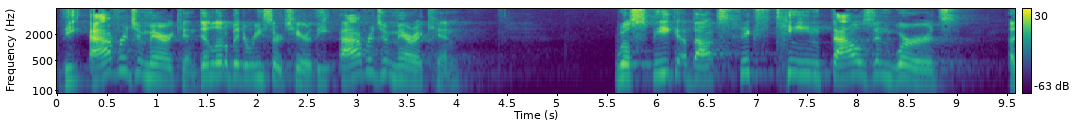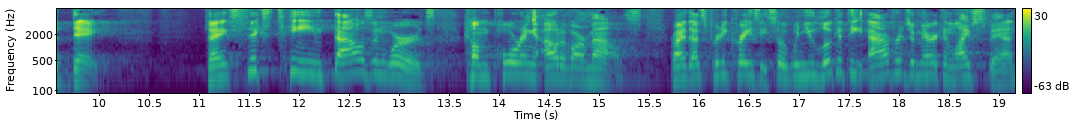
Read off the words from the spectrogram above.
the average American, did a little bit of research here, the average American will speak about 16,000 words a day. Okay, 16,000 words come pouring out of our mouths right? That's pretty crazy. So when you look at the average American lifespan,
